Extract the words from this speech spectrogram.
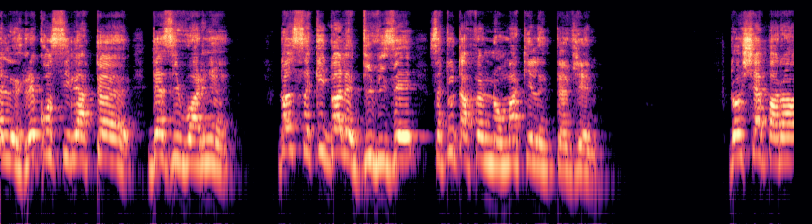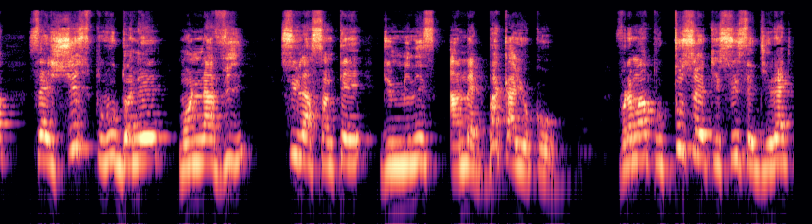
est le réconciliateur des Ivoiriens. Donc ce qui doit les diviser, c'est tout à fait normal qu'il intervienne. Donc, chers parents, c'est juste pour vous donner mon avis sur la santé du ministre Ahmed Bakayoko. Vraiment, pour tous ceux qui suivent ce direct,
